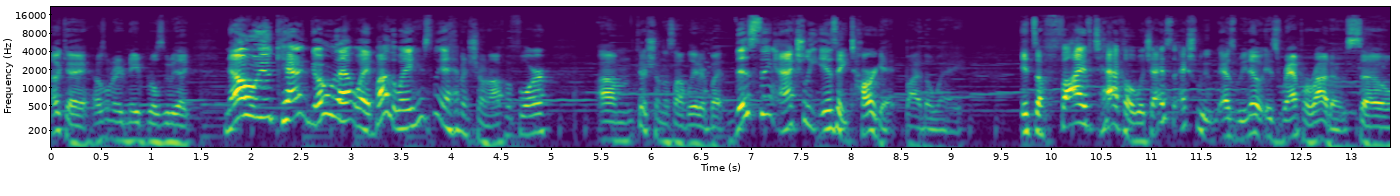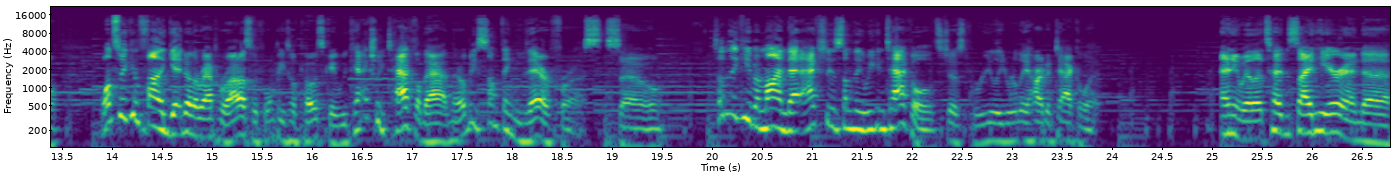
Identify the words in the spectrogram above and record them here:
Okay, I was wondering if April's gonna be like, no, you can't go that way. By the way, here's something I haven't shown off before. Um, could have shown this off later, but this thing actually is a target, by the way. It's a five tackle, which actually, as we know, is Rampardos. So once we can finally get into the Rampardos, which won't be until post game, we can actually tackle that, and there'll be something there for us. So something to keep in mind. That actually is something we can tackle. It's just really, really hard to tackle it. Anyway, let's head inside here and uh,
